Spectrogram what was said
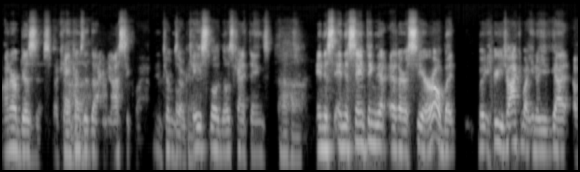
on our business. Okay, uh-huh. in terms of the uh-huh. diagnostic lab, in terms okay. of caseload, those kind of things. Uh-huh. And this and the same thing that at our CRO. But but here you talk about you know you've got a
